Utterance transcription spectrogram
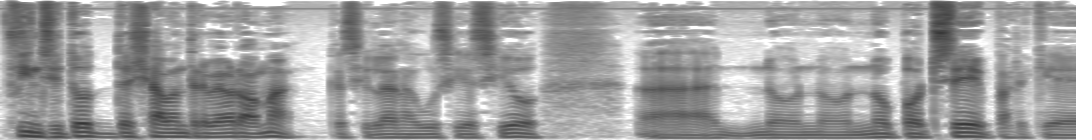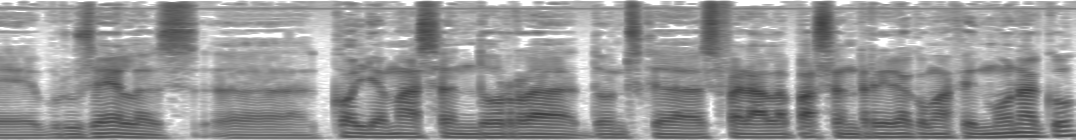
fins i tot deixava entreveure, home, que si la negociació eh, no, no, no pot ser perquè Brussel·les eh, colla massa Andorra doncs que es farà la passa enrere com ha fet Mònaco.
